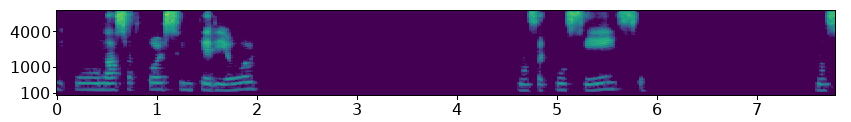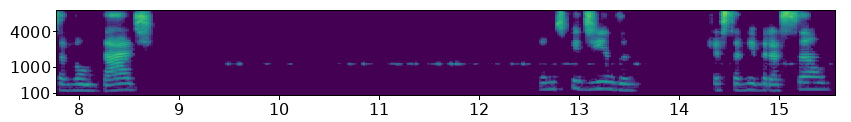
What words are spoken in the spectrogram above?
E com nossa força interior, nossa consciência, nossa vontade. Vamos pedindo que esta vibração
